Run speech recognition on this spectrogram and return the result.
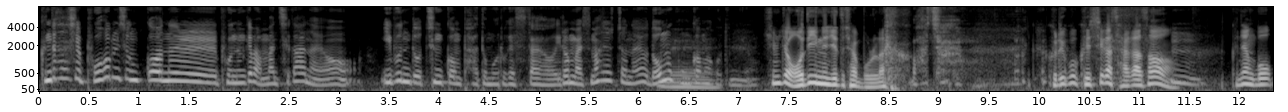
근데 사실 보험 증권을 보는 게 만만치가 않아요. 이분도 증권 봐도 모르겠어요. 이런 말씀 하셨잖아요. 너무 네. 공감하거든요. 심지어 어디 있는지도 잘 몰라요. 맞아요. 그리고 글씨가 작아서 음, 그냥 뭐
